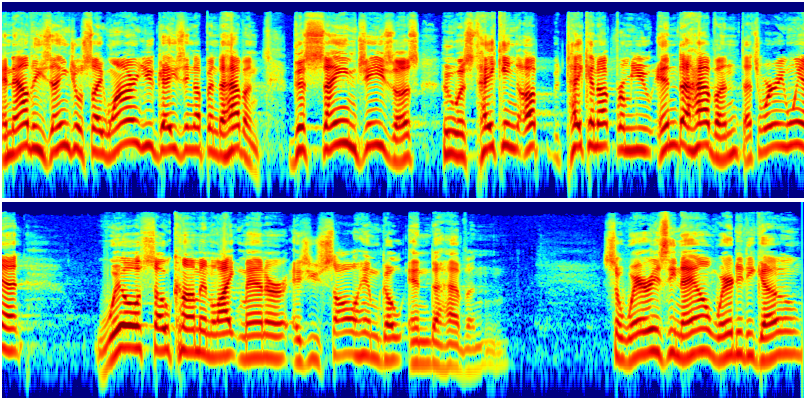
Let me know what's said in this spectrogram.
And now these angels say, Why are you gazing up into heaven? This same Jesus who was taking up, taken up from you into heaven, that's where he went, will so come in like manner as you saw him go into heaven. So, where is he now? Where did he go?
